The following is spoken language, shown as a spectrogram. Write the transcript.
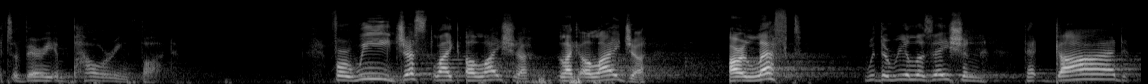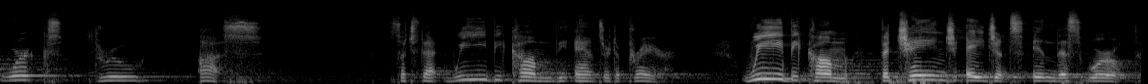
it's a very empowering thought. For we, just like Elisha, like Elijah, are left with the realization that God works through us, such that we become the answer to prayer. We become the change agents in this world.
